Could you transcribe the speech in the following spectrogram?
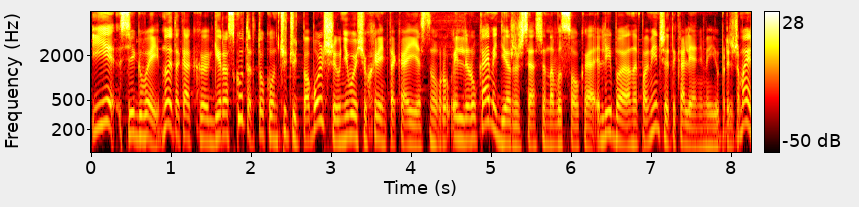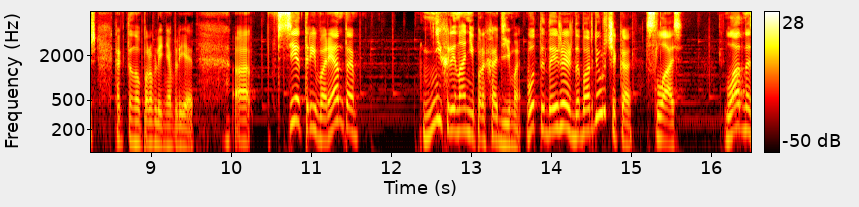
И Segway. Ну, это как гироскутер, только он чуть-чуть побольше, и у него еще хрень такая есть. Ну, или руками держишься, если она высокая, либо она поменьше, и ты коленями ее прижимаешь, как-то на управление влияет. А, все три варианта ни хрена не проходимы. Вот ты доезжаешь до бордюрчика, слазь. Ладно,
